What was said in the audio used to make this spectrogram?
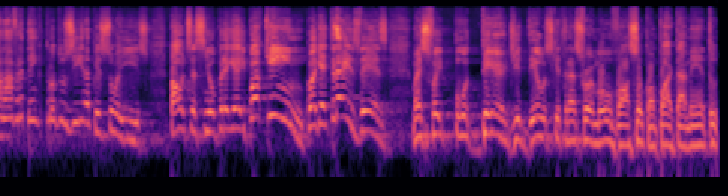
palavra tem que produzir na pessoa isso. Paulo disse assim: Eu preguei pouquinho, preguei três vezes, mas foi poder de Deus que transformou o vosso comportamento.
